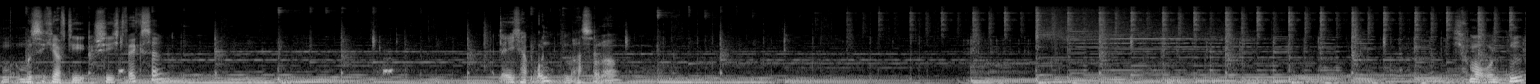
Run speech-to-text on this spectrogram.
Muss ich auf die Schicht wechseln? Ich habe unten was, oder? Mal unten.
